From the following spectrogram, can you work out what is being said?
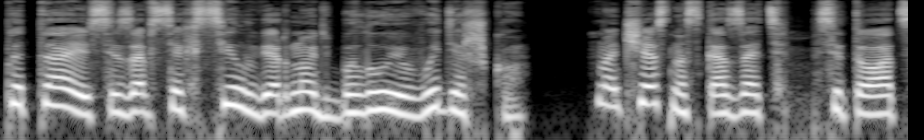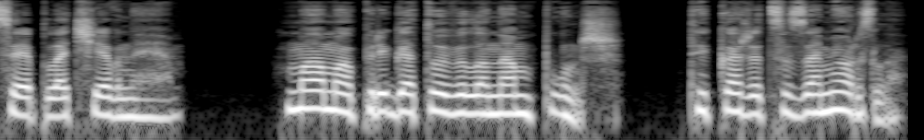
Пытаюсь изо всех сил вернуть былую выдержку, но, честно сказать, ситуация плачевная. Мама приготовила нам пунш. Ты, кажется, замерзла.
